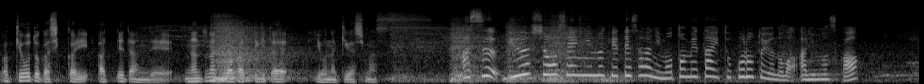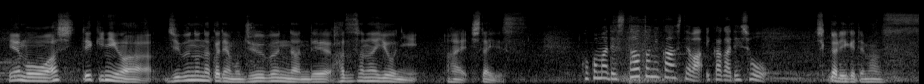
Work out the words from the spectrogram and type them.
今日とかしっかり合ってたんでなんとなく分かってきたような気がします。明日優勝戦に向けてさらに求めたいところというのはありますか？いやもう足的には自分の中ではもう十分なんで外さないように、はい、したいです。ここまでスタートに関してはいかがでしょう？しっかりいけてます。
